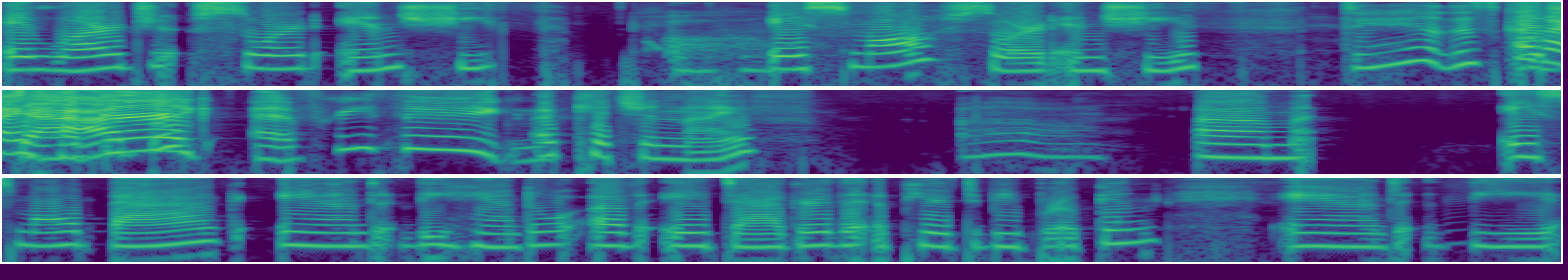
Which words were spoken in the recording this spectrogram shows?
a large sword and sheath, Oh, a small sword and sheath, damn! This guy had like everything. a kitchen knife, oh, um, a small bag, and the handle of a dagger that appeared to be broken. And the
